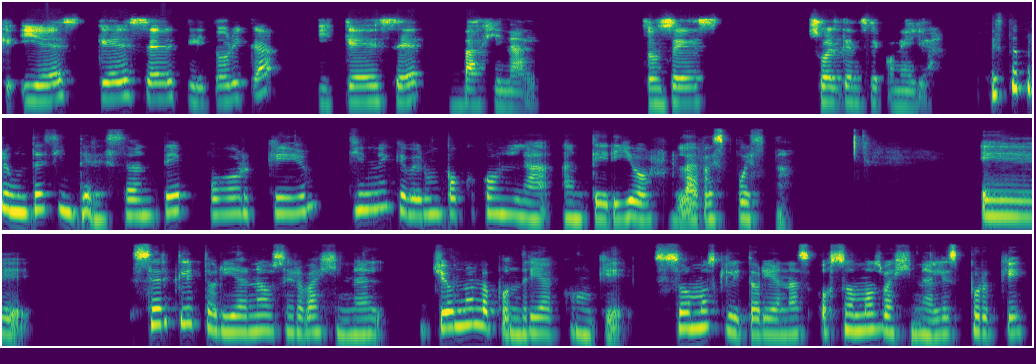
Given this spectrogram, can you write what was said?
y es, ¿qué es ser clitórica y qué es ser vaginal? Entonces, suéltense con ella. Esta pregunta es interesante porque tiene que ver un poco con la anterior, la respuesta. Eh, ser clitoriana o ser vaginal, yo no lo pondría con que somos clitorianas o somos vaginales porque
